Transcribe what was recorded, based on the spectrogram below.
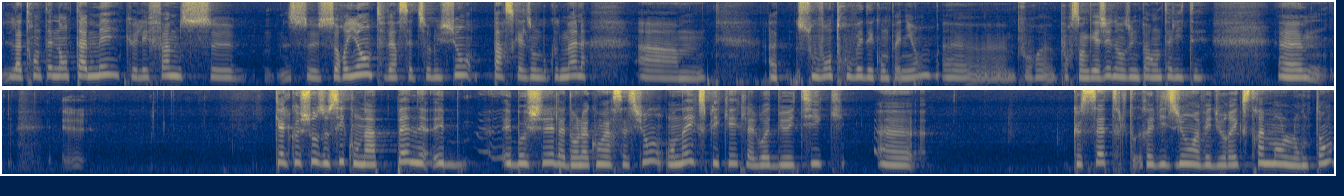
la trentaine entamée que les femmes s'orientent vers cette solution parce qu'elles ont beaucoup de mal à, souvent trouver des compagnons euh, pour, pour s'engager dans une parentalité. Euh, quelque chose aussi qu'on a à peine ébauché là dans la conversation, on a expliqué que la loi de bioéthique, euh, que cette révision avait duré extrêmement longtemps.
